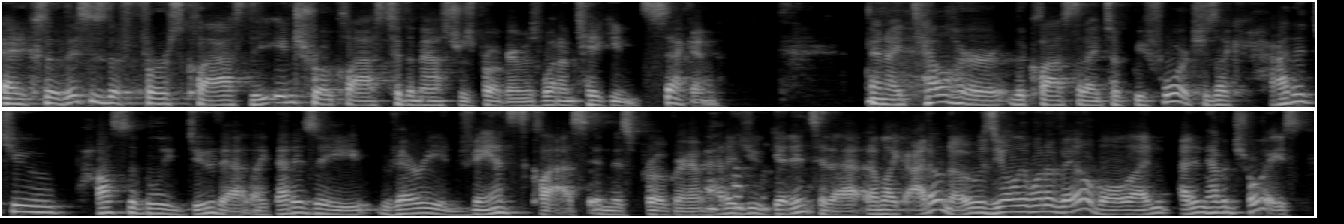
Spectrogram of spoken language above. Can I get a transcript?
and so this is the first class, the intro class to the master's program is what I'm taking second, and I tell her the class that I took before. She's like, "How did you possibly do that? Like that is a very advanced class in this program. How did you get into that?" And I'm like, "I don't know. It was the only one available. I, I didn't have a choice."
